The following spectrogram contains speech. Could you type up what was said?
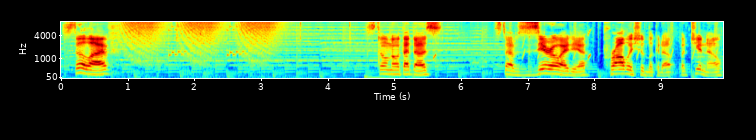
Still alive. Still don't know what that does. Still have zero idea. Probably should look it up, but you know.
